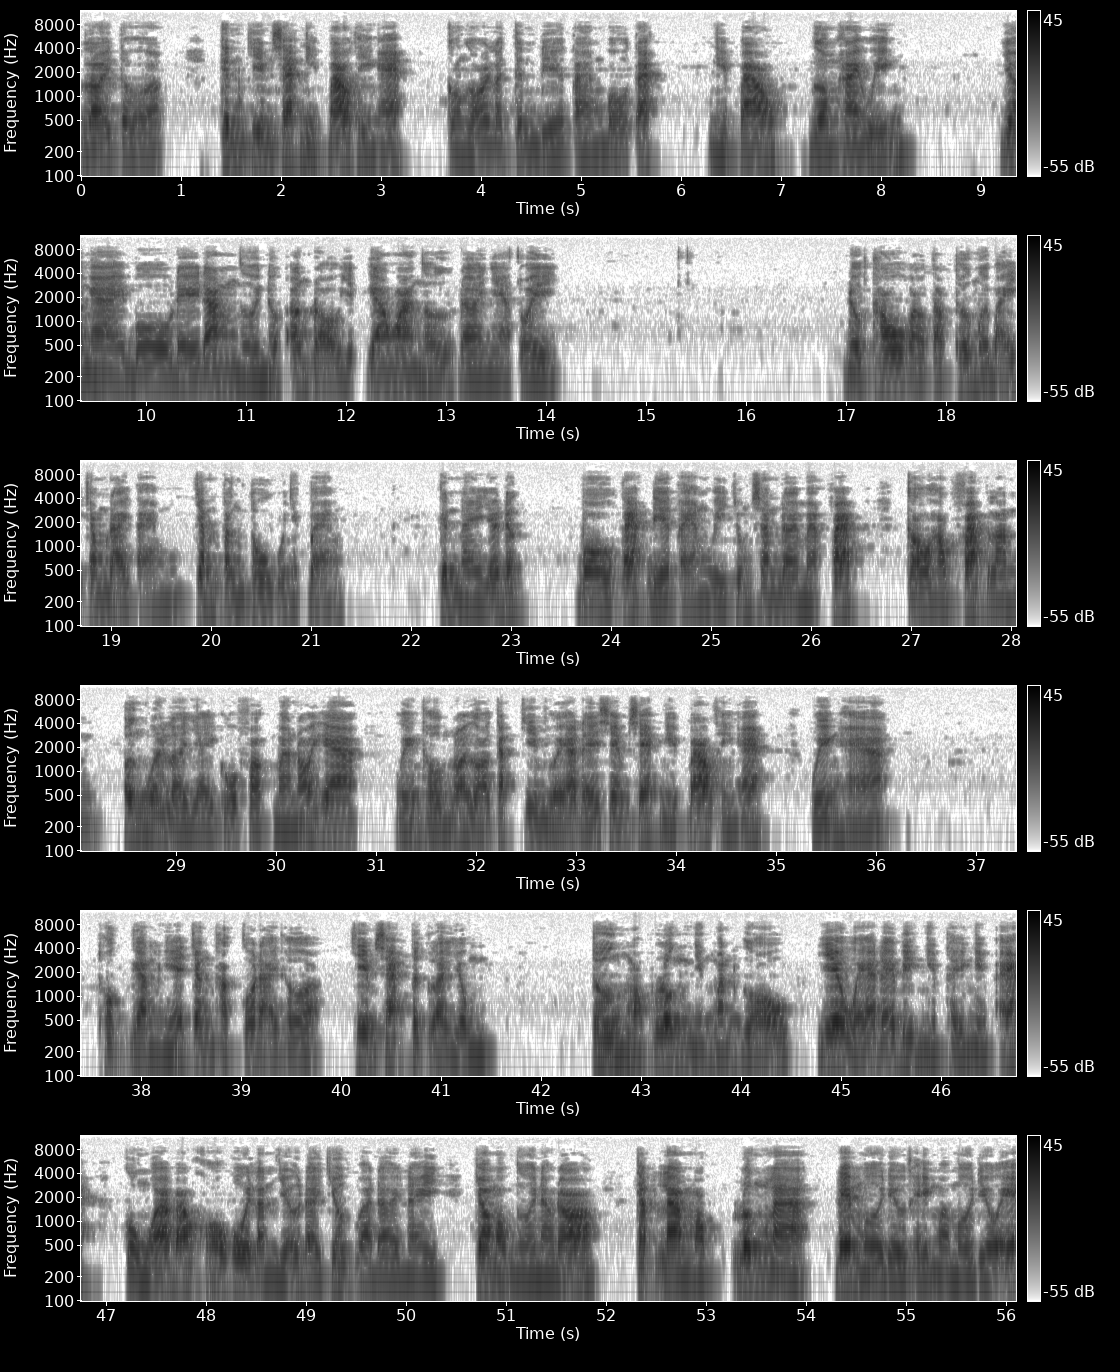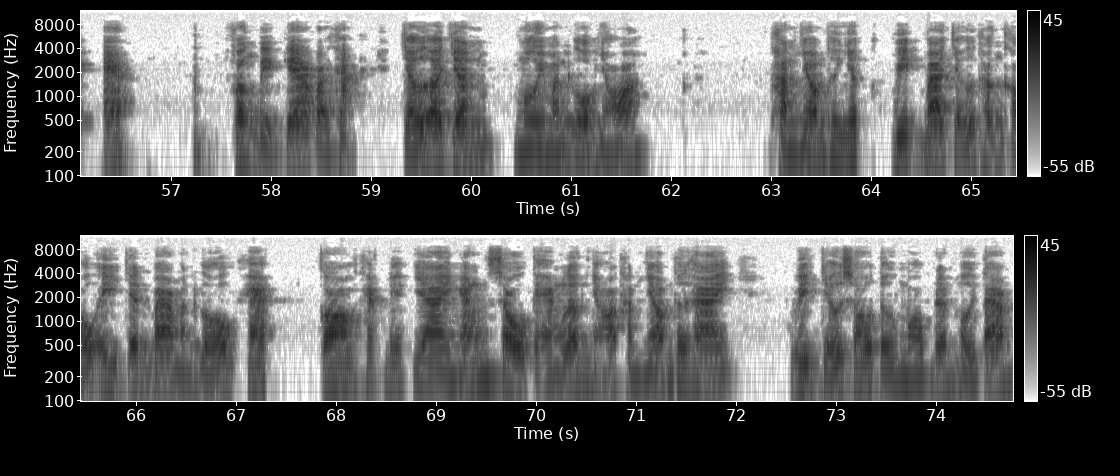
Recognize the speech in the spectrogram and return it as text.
Lời tựa Kinh Chiêm Sát Nghiệp Báo Thiện Ác, còn gọi là Kinh Địa Tạng Bồ Tát Nghiệp Báo, gồm hai quyển, do Ngài Bồ Đề Đăng người nước Ấn Độ dịch ra Hoa ngữ đời nhà Tùy. Được thâu vào tập thứ 17 trong Đại Tạng Chánh Tân Tu của Nhật Bản. Kinh này do Đức Bồ Tát Địa Tạng vì chúng sanh đời mạt Pháp, cầu học Pháp lành, ứng với lời dạy của Phật mà nói ra. Quyển thượng nói rõ cách chiêm quẻ để xem xét nghiệp báo thiện ác. Quyển hạ thuật gành nghĩa chân thật của Đại Thừa. Chiêm sát tức là dùng tướng mộc luân những mảnh gỗ, gieo quẻ để biết nghiệp thiện nghiệp ác, cùng quả báo khổ vui lành giữ đời trước và đời này cho một người nào đó cách làm mộc luân là đem 10 điều thiện và 10 điều ác phân biệt ra và khắc, chữ ở trên 10 mảnh gỗ nhỏ. Thành nhóm thứ nhất viết ba chữ thân khẩu ý trên ba mảnh gỗ khác, có khắc nét dài ngắn, sâu cạn lớn nhỏ. Thành nhóm thứ hai viết chữ số từ 1 đến 18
